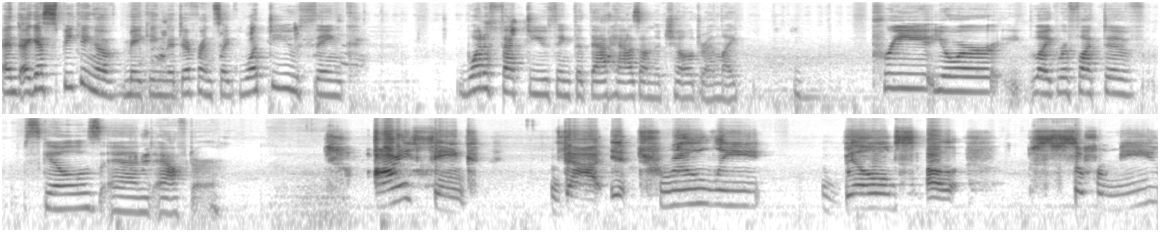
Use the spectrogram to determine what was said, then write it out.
And I guess speaking of making the difference, like what do you think what effect do you think that that has on the children like pre your like reflective skills and after? I think that it truly builds a so for me,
